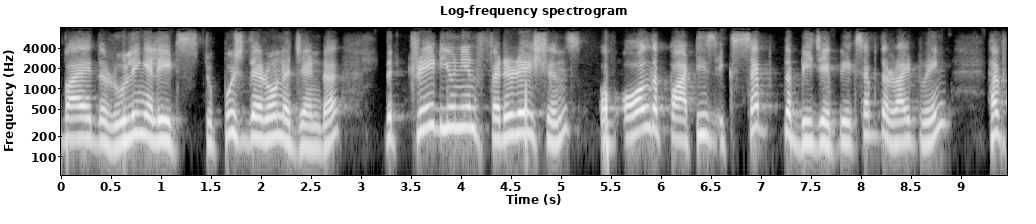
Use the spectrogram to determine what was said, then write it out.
by the ruling elites to push their own agenda, the trade union federations of all the parties except the BJP, except the right wing, have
